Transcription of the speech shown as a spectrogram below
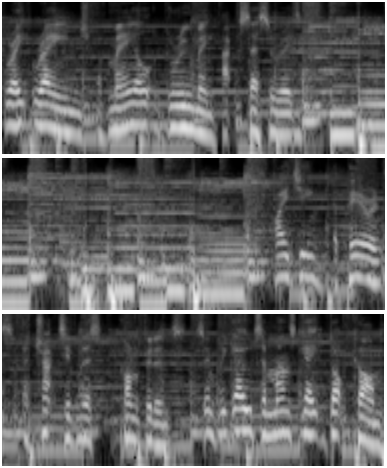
great range of male grooming accessories. Hygiene, appearance, attractiveness, confidence. Simply go to manscaped.com,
